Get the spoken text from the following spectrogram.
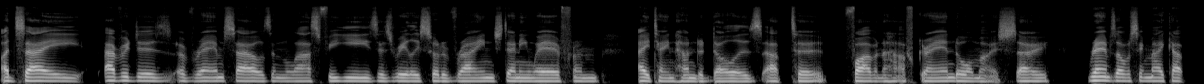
I'd say averages of ram sales in the last few years has really sort of ranged anywhere from $1,800 up to five and a half grand almost. So rams obviously make up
